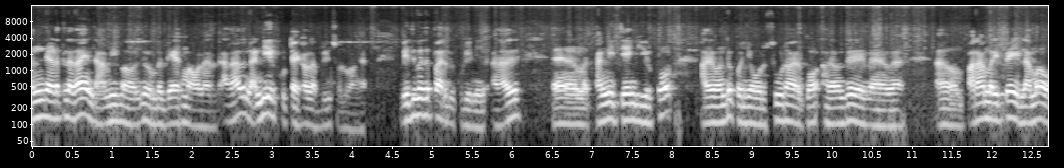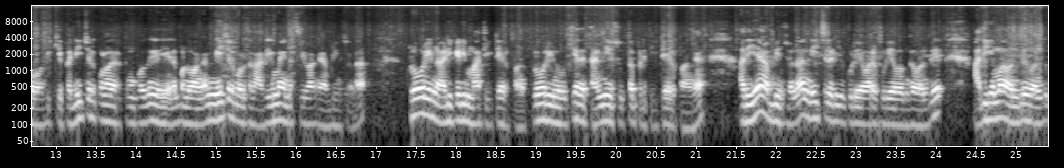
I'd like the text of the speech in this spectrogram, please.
அந்த இடத்துல தான் இந்த அமீபா வந்து ரொம்ப வேகமாக வளருது. அதாவது நன்னீர் குட்டைகள் அப்படின்னு சொல்லுவாங்க. வெது வெதுப்பாக இருக்கக்கூடிய நீர். அதாவது நம்ம தண்ணி தேங்கி இருக்கும். அது வந்து கொஞ்சம் ஒரு சூடாக இருக்கும். அதை வந்து பராமரிப்பே இல்லாமல் இப்போ நீச்சல் குளம் இருக்கும்போது என்ன பண்ணுவாங்க நீச்சல் குளத்தில் அதிகமாக என்ன செய்வாங்க அப்படின்னு சொன்னால் குளோரின் அடிக்கடி மாற்றிக்கிட்டே இருப்பாங்க. குளோரின் ஊற்றி அந்த தண்ணியை சுத்தப்படுத்திக்கிட்டே இருப்பாங்க. அது ஏன் அப்படின்னு சொன்னால் நீச்சல் அடிக்கக்கூடிய வரக்கூடியவங்க வந்து அதிகமாக வந்து வந்து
